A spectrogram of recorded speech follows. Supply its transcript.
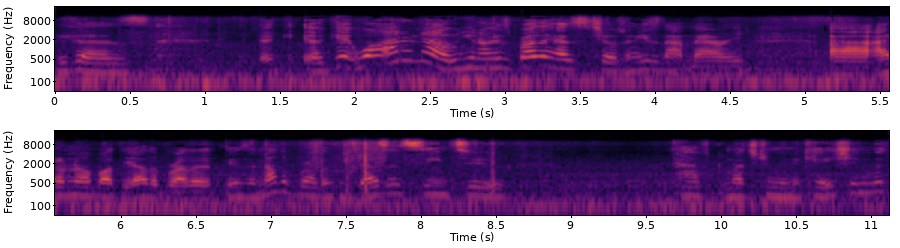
because again, well, I don't know. You know, his brother has children. He's not married. Uh, I don't know about the other brother. There's another brother who doesn't seem to have much communication with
